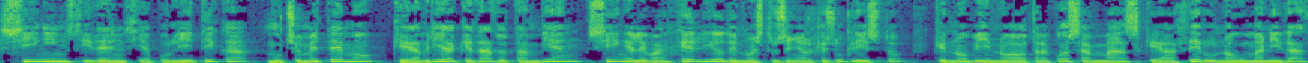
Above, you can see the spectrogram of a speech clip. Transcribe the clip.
sin incidencia política, mucho me temo que habría quedado también sin el Evangelio de nuestro Señor Jesucristo, que no vino a otra cosa más que a hacer una humanidad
